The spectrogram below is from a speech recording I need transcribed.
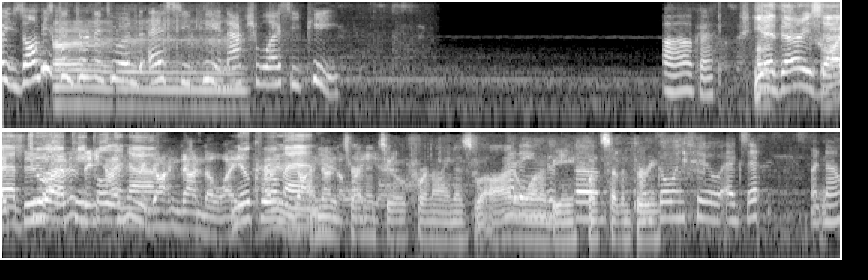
Wait, zombies can turn into an Uh, SCP, an actual SCP. Oh, okay. Yeah, there is Try uh, two uh, haven't been- people I in haven't even uh, gotten down to light. Nuke I Room gotten I and- need down to to turn light into yet. 049 as well. I don't want to be um, 173. I'm going to exit right now.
